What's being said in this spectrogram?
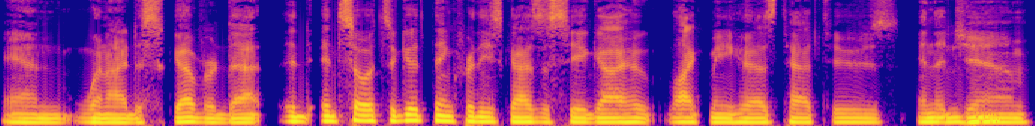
And when I discovered that, it, and so it's a good thing for these guys to see a guy who, like me, who has tattoos in the Mhm. gym.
